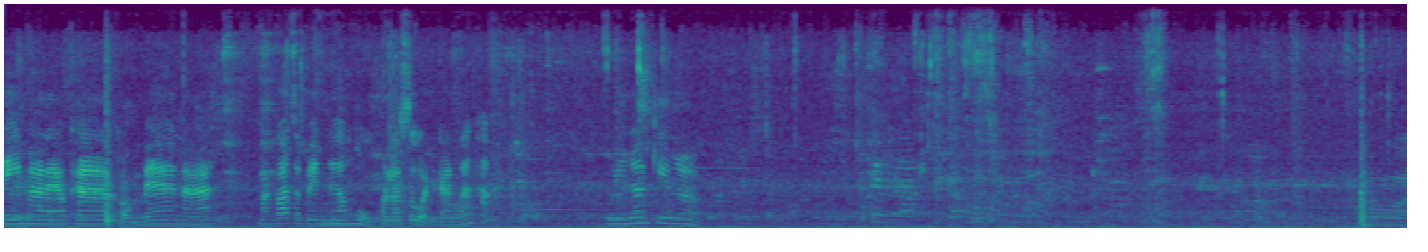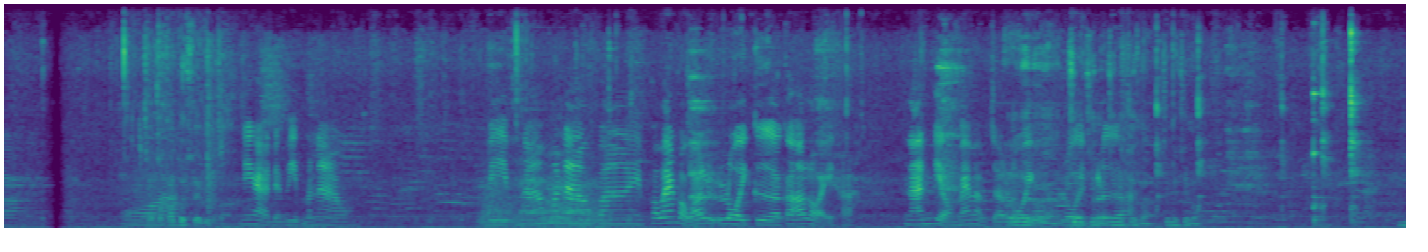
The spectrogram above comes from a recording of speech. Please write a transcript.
นี่มาแล้วค่ะของแม่นะ มันก็จะเป็นเนื้อหมูคนละส่วนกันนะคะ อุ้ยน่ากินอ่ะโอ้โอ้ ちょっとカットしてあげるか นี่ค่ะ เดี๋ยวบีบมะนาว บีบน้ำมะนาวไป เพราะแม่บอกว่าโรยเกลือก็อร่อยค่ะ นั้นเดี๋ยวแม่แบบจะโรยโรยเกลือ チムチムチムうん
